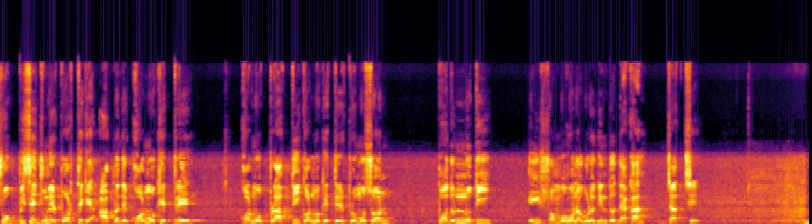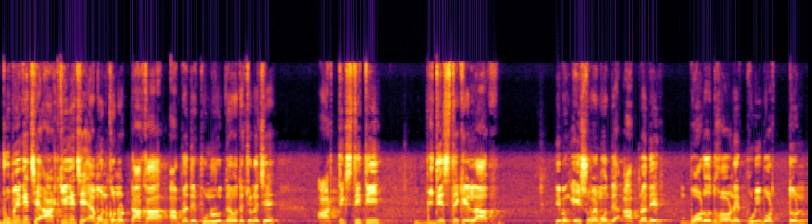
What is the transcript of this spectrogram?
চব্বিশে জুনের পর থেকে আপনাদের কর্মক্ষেত্রে কর্মপ্রাপ্তি, কর্মক্ষেত্রের প্রমোশন, পদোন্নতি এই সম্ভাবনাগুলো কিন্তু দেখা যাচ্ছে। ডুবে গেছে, আটকে গেছে এমন কোনো টাকা আপনাদের পুনরুদ্ধার হতে চলেছে। আর্থিক স্থিতি, বিদেশ থেকে লাভ এবং এই সময়ের মধ্যে আপনাদের বড় ধরনের পরিবর্তন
